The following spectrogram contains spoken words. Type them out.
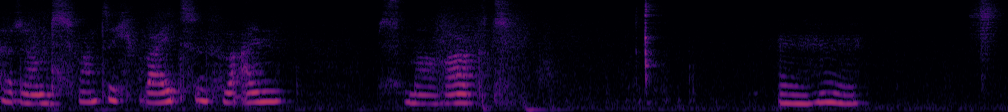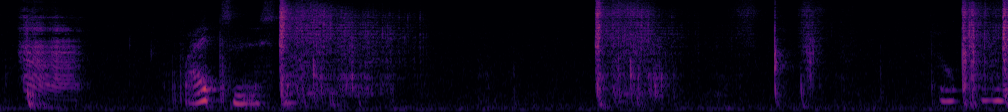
Ja, dann 20 Weizen für einen Smaragd. Mhm. Weizen ist das. So kann ich,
